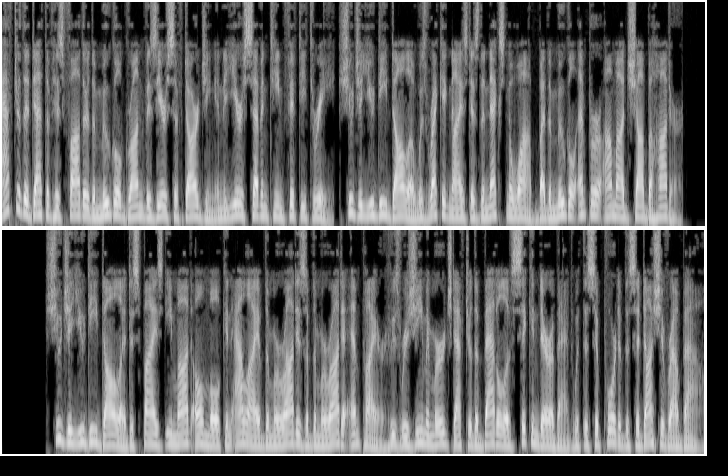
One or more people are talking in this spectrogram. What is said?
After the death of his father the Mughal Grand Vizier Safdarjung in the year 1753, Shuja ud Dala was recognized as the next Nawab by the Mughal Emperor Ahmad Shah Bahadur. Shuja ud Dala despised Imad ul Mulk an ally of the Marathas of the Maratha Empire whose regime emerged after the Battle of Sikandarabad with the support of the Sadashivrao Bhau.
